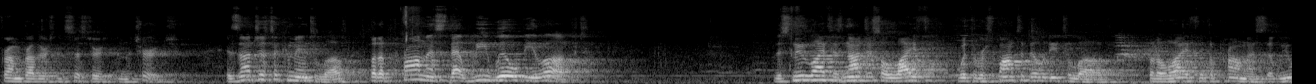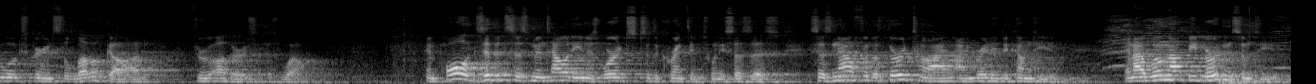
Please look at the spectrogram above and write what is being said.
from brothers and sisters in the church. It's not just a command to love, but a promise that we will be loved. This new life is not just a life with the responsibility to love, but a life with the promise that we will experience the love of God through others as well. And Paul exhibits this mentality in his words to the Corinthians when he says this. He says, Now for the third time I am ready to come to you, and I will not be burdensome to you.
